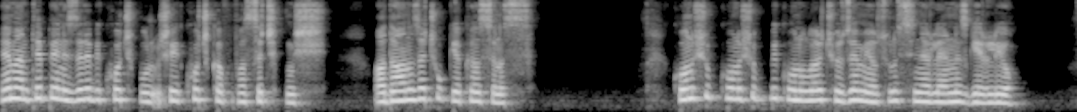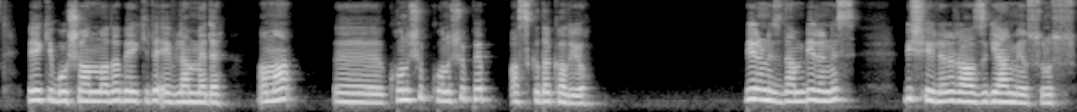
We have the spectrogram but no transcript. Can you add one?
Hemen tepenizde de bir koç bur şey koç kafası çıkmış. Adağınıza çok yakınsınız. Konuşup konuşup bir konuları çözemiyorsunuz. Sinirleriniz geriliyor. Belki boşanmada, belki de evlenmede. Ama e, konuşup konuşup hep askıda kalıyor. Birinizden biriniz bir şeylere razı gelmiyorsunuz.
